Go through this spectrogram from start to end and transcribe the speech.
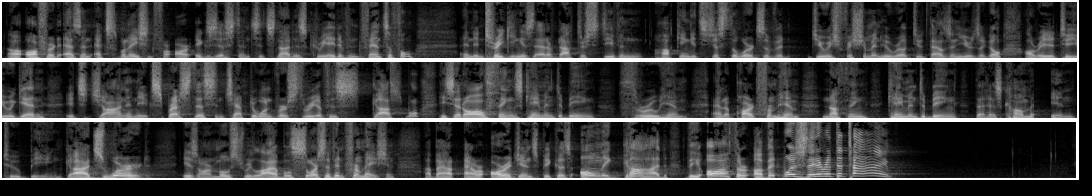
uh, offered as an explanation for our existence. It's not as creative and fanciful and intriguing as that of Dr. Stephen Hawking. It's just the words of a Jewish fisherman who wrote 2,000 years ago. I'll read it to you again. It's John, and he expressed this in chapter 1, verse 3 of his gospel. He said, All things came into being through him, and apart from him, nothing came into being that has come into being. God's word is our most reliable source of information about our origins because only God, the author of it, was there at the time.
